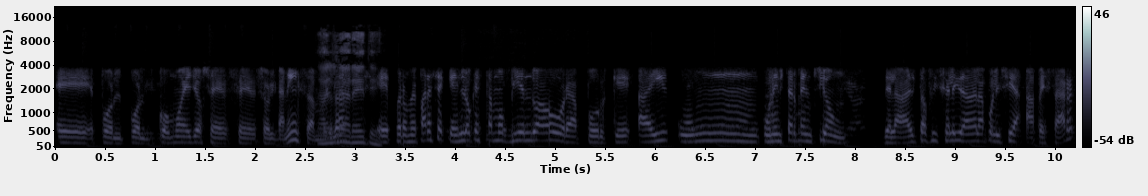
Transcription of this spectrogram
eh, por, por cómo ellos se, se, se organizan, ¿verdad? Eh, pero me parece que es lo que estamos viendo ahora porque hay un, una intervención de la alta oficialidad de la policía, a pesar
